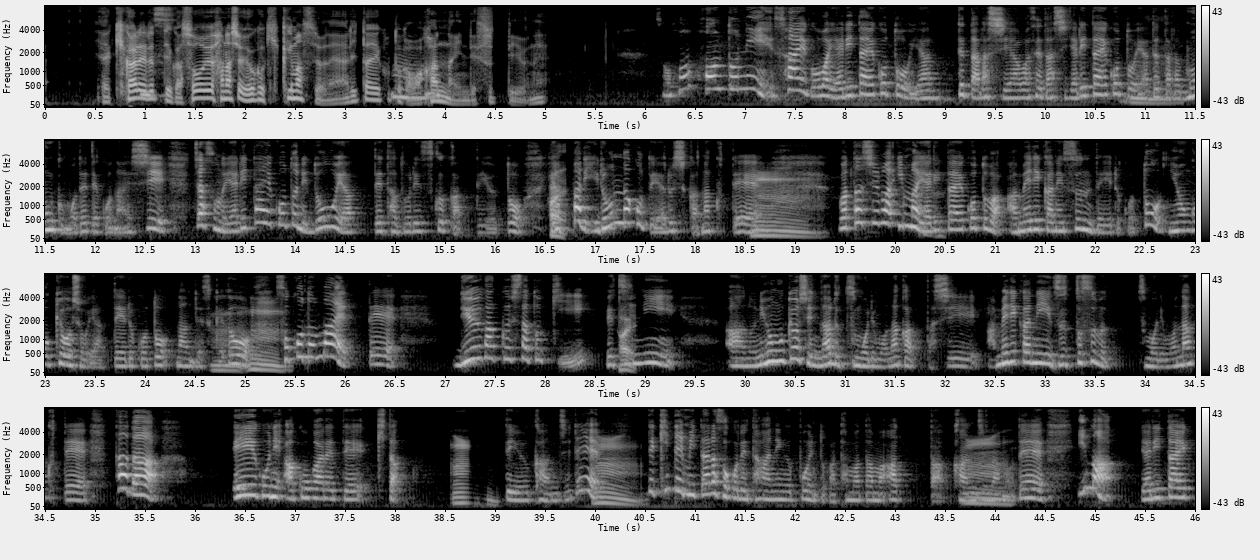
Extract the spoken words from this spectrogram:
いや聞かれるっていうかそういう話をよく聞きますよね。やりたいことが分かんないんですっていうね。そうほ本当に最後はやりたいことをやってたら幸せだしやりたいことをやってたら文句も出てこないしじゃあそのやりたいことにどうやってたどり着くかっていうとやっぱりいろんなことやるしかなくて、はい、私は今やりたいことはアメリカに住んでいること日本語教師をやっていることなんですけど、そこの前って留学した時別に、はい、あの日本語教師になるつもりもなかったしアメリカにずっと住むつもりもなくてただ英語に憧れてきたっていう感じで、うん、で来てみたらそこでターニングポイントがたまたまあった感じなので、うん、今やりたい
